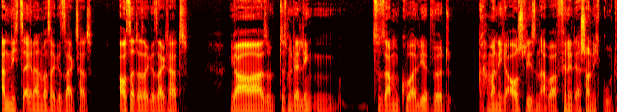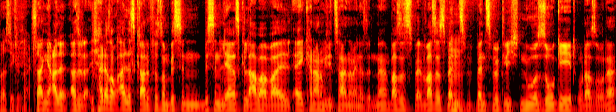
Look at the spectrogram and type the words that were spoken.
an nichts erinnern, was er gesagt hat. Außer, dass er gesagt hat, ja, also, dass mit der Linken zusammen koaliert wird, kann man nicht ausschließen, aber findet er schon nicht gut, was sie gesagt hat. Sagen ja alle. Also ich halte das auch alles gerade für so ein bisschen, bisschen leeres Gelaber, weil, ey, keine Ahnung, wie die Zahlen am Ende sind. Ne? Was ist, was ist wenn es wirklich nur so geht oder so, ne?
